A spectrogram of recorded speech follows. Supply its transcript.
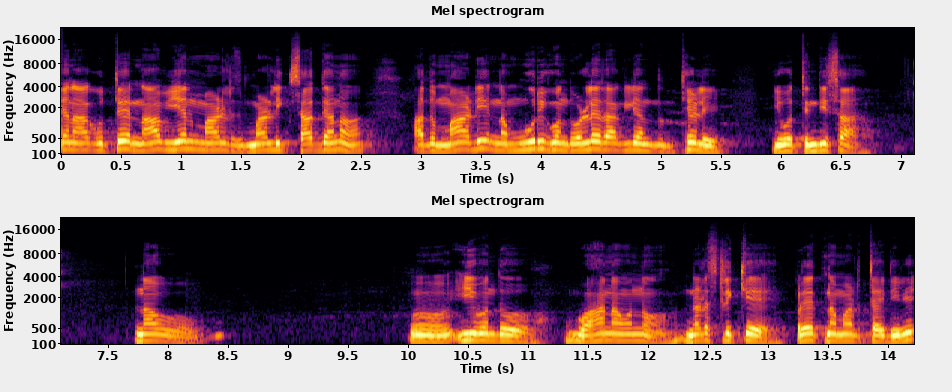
ಏನಾಗುತ್ತೆ, ನಾವು ಏನು ಮಾಡಿ ಮಾಡ್ಲಿಕ್ಕೆ ಸಾಧ್ಯನೋ ಅದು ಮಾಡಿ ನಮ್ಮ ಊರಿಗೆ ಒಂದು ಒಳ್ಳೇದಾಗಲಿ ಅಂತಂಥೇಳಿ ಇವತ್ತಿನ ದಿವಸ ನಾವು ಈ ಒಂದು ವಾಹನವನ್ನು ನಡೆಸಲಿಕ್ಕೆ ಪ್ರಯತ್ನ ಮಾಡ್ತಾಯಿದ್ದೀವಿ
